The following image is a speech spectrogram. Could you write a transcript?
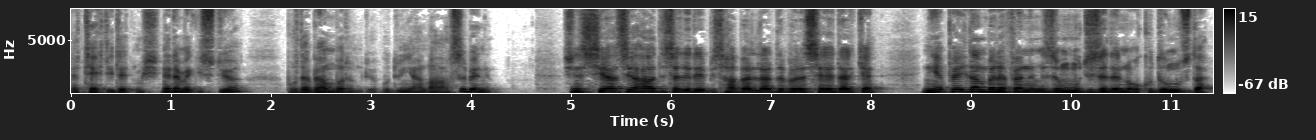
ya tehdit etmiş. Ne demek istiyor? Burada ben varım diyor. Bu dünyanın ağası benim. Şimdi siyasi hadiseleri biz haberlerde böyle seyrederken niye Peygamber Efendimizin mucizelerini okuduğumuzda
